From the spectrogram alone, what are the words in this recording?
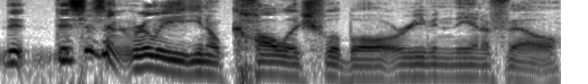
This isn't really, you know, college football or even the NFL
